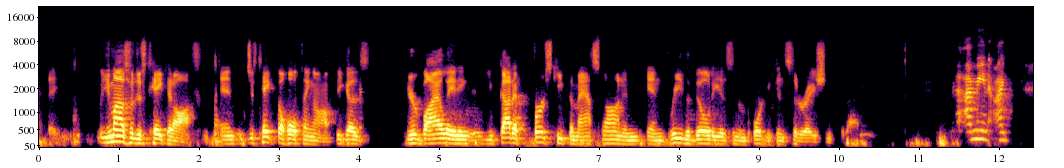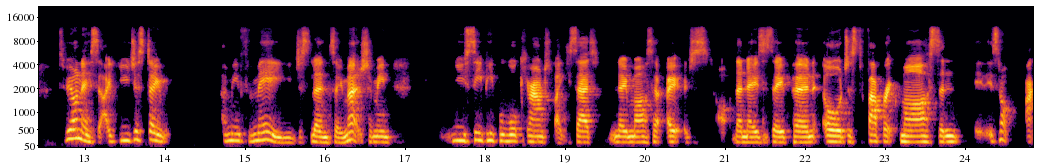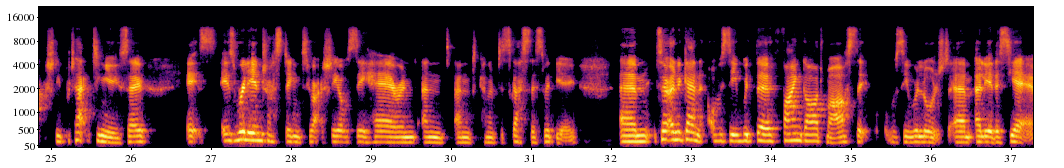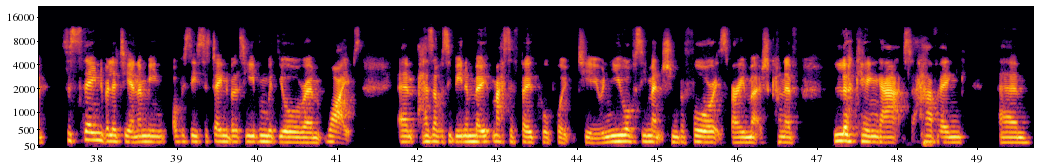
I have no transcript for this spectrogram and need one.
you might as well just take it off and just take the whole thing off because you're violating. You've got to first keep the mask on, and and breathability is an important consideration for that. I mean, I to be honest, I, you just don't. I mean, for me, you just learn so much. I mean, you see people walking around, like you said, no mask, o- just uh, their nose is open, or just fabric masks, and it's not actually protecting you. So it's it's really interesting to actually obviously hear and and and kind of discuss this with you. Um, so and again, obviously with the FineGuard mask that obviously were launched um, earlier this year, sustainability, and I mean obviously sustainability even with your um, wipes. Um, has obviously been a mo- massive focal point to you, and you obviously mentioned before it's very much kind of looking at having um,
